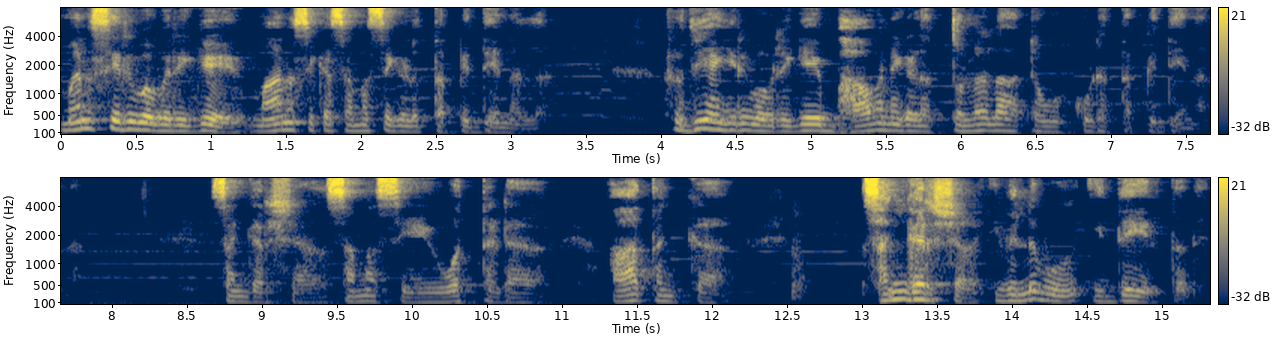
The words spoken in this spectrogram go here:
ಮನಸ್ಸಿರುವವರಿಗೆ ಮಾನಸಿಕ ಸಮಸ್ಯೆಗಳು ತಪ್ಪಿದ್ದೇನಲ್ಲ. ಹೃದಯ ಇರುವವರಿಗೆ ಭಾವನೆಗಳ ತೊಲಲಾಟವು ಕೂಡ ತಪ್ಪಿದ್ದೇನಲ್ಲ. ಸಂಘರ್ಷ, ಸಮಸ್ಯೆ, ಒತ್ತಡ, ಆತಂಕ, ಸಂಘರ್ಷ ಇವೆಲ್ಲವೂ ಇದ್ದೇ ಇರ್ತದೆ.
